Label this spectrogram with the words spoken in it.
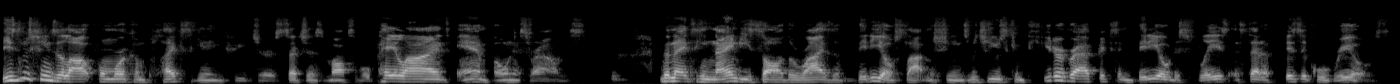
These machines allowed for more complex game features, such as multiple pay lines and bonus rounds. The 1990s saw the rise of video slot machines, which used computer graphics and video displays instead of physical reels.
